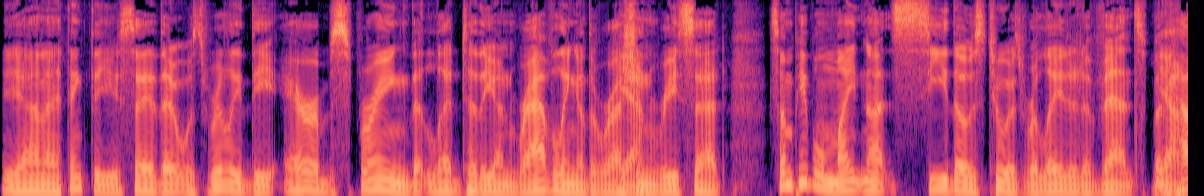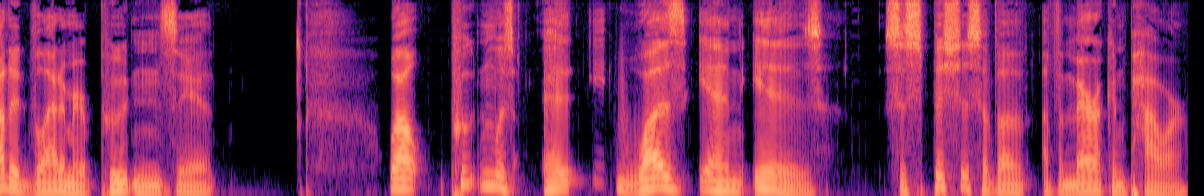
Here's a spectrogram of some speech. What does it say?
Yeah, and I think that you say that it was really the Arab Spring that led to the unraveling of the Russian yeah. reset. Some people might not see those two as related events, but yeah. how did Vladimir Putin see it? Well, Putin was uh, was and is suspicious of a, of American power,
